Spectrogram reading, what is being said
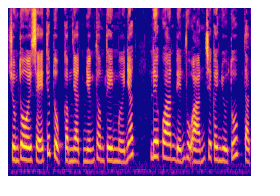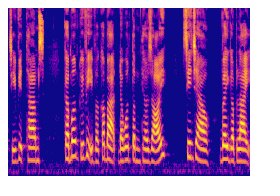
Chúng tôi sẽ tiếp tục cập nhật những thông tin mới nhất liên quan đến vụ án trên kênh youtube tạp chí Việt Times. Cảm ơn quý vị và các bạn đã quan tâm theo dõi. Xin chào và hẹn gặp lại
